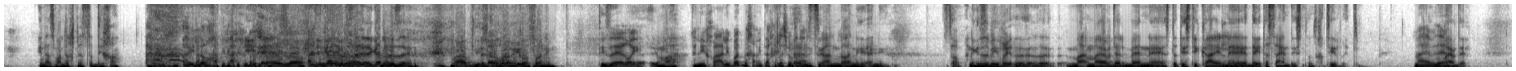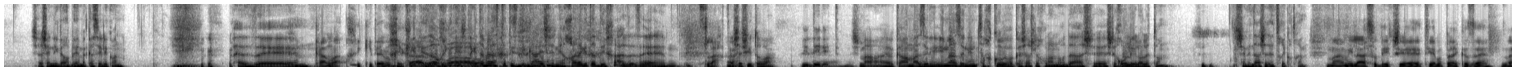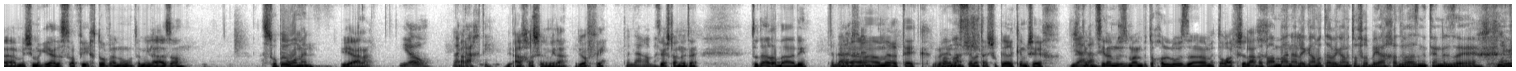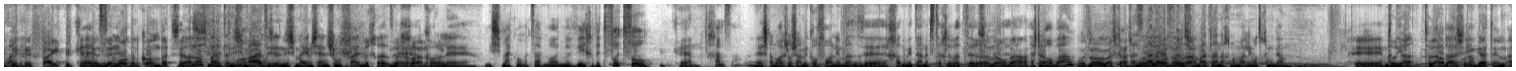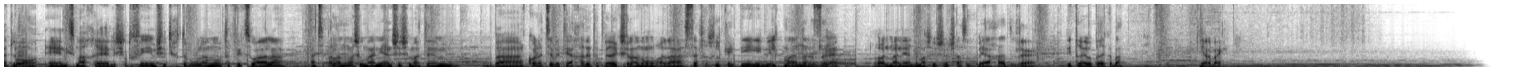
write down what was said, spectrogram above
הנה הזמן להכניס את הבדיחה. אוי לא. הנה, לא. הגענו לזה, הגענו לזה. מה הבדיחה? רועי? למיקרופונים. תיזהר רועי. מה? אני יכולה לבעוט בך מתחת לשולחן. מצוין, לא, אני, אני, טוב, אני אגיד את זה בעברית, מה מה ההבדל בין אה, סטטיסטיקאי ל data scientist, זה חצי עברית. מה ההבדל? מה ההבדל? שהשני גר בעמק הסיליקון. אז אה, כמה חיכית עם הבדיחה חיכיתי, זהו, חיכיתי שתגיד את המילה סטטיסטיקאי, שאני יכול להגיד את הבדיחה, זה, זה, הצלחת. אני חושב שהיא טובה. You did it. נשמע, כמה מאזינים, אם מאזינים צחקו, בבקשה שלחו לנו הודעה, שלחו לי, לא לטון. שנדע שזה יצחיק אתכם. מה המילה הסודית שתהיה בפרק הזה? מי שמגיע עד הסוף יכתוב לנו את המילה הזו? סופר וומן. יאללה. יואו, לקחתי. אחלה של מילה, יופי. תודה רבה. אז יש לנו את זה. תודה רבה עדי. תודה היה לכם. מרתק, ונעשה מתישהו פרק המשך. יאללה. שתמצאי לנו זמן בתוך הלו"ז המטורף שלך. בפעם הבאה נעלה גם אותה וגם את עופר ביחד, ואז ניתן לזה... fight. כן, זה Mortal Kombat. של- לא, לא fight, נשמעים שאין שום fight בכלל, זה נכון, הכל... נכון. אה, נשמע כמו מצב מאוד מביך, וטפו טפו. כן. חמסה. יש לנו רק שלושה מיקרופונים, אז אה, אחד מאיתנו יצטרך לוותר. יש לנו על- ארבעה. יש לנו ארבעה? עוד לא לא השתמשנו. אז יאללה עופר. שמעת? אנחנו מעלים אתכם גם. אה, מדהים. תודה, תודה רבה לכולם. שהגעתם עד לפה, אה, נשמח אה, לשיתופים, שתכתבו לנו, תפיצו הלאה. את סיפר לנו משהו מעניין ששמעתם בכל הצוות יחד את הפרק שלנו על הספר של קייטני מילקמן, אז רעיון מעניין, זה משהו שאפשר לעשות ביחד, ונתראה בפרק הבא. יאללה ביי.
